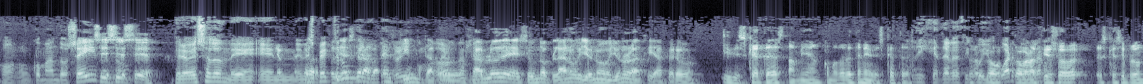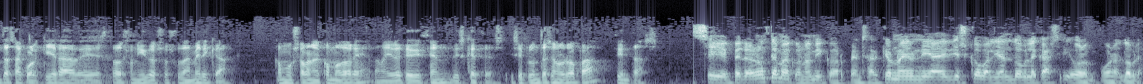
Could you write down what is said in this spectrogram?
Con un comando 6. Sí, sí, sí. ¿Pero eso dónde? ¿En, en Spectrum? Grabar en cinta, pero os hablo de segundo plano que yo no, yo no lo hacía, pero... Y disquetes también, Commodore tenía disquetes. Disquetes de 5 Lo, y un cuarto. lo ¿verdad? gracioso es que si preguntas a cualquiera de Estados Unidos o Sudamérica cómo usaban el Commodore, la mayoría te dicen disquetes. Y si preguntas en Europa, cintas. Sí, pero era un tema económico. Pensar que una unidad de disco valía el doble casi, o bueno, el doble.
